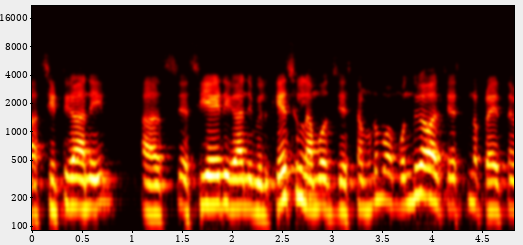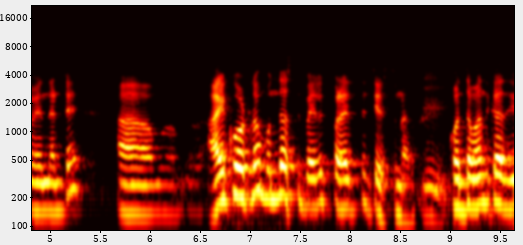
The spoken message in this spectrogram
ఆ సిట్ కానీ సిఐడి కానీ వీళ్ళు కేసులు నమోదు చేసినప్పుడు ముందుగా వాళ్ళు చేస్తున్న ప్రయత్నం ఏంటంటే హైకోర్టులో ముందస్తు బెయిల్కి ప్రయత్నం చేస్తున్నారు. కొంతమందికి అది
